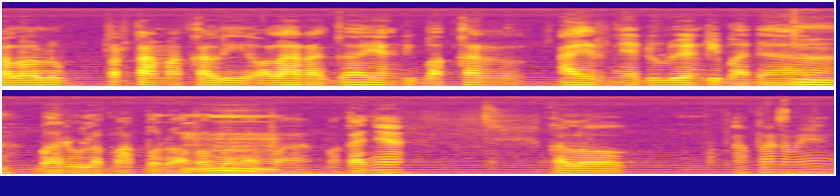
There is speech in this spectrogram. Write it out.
Kalau lu pertama kali olahraga yang dibakar airnya dulu yang di badan, Hmm. baru lemak baru apa baru apa. Makanya kalau apa namanya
